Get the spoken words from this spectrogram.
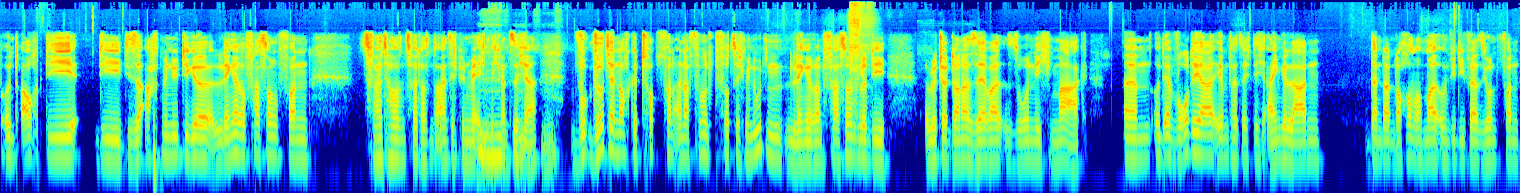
und auch die, die, diese achtminütige längere Fassung von, 2000, 2001, ich bin mir echt nicht Mhm, ganz sicher. mhm. Wo, wird ja noch getoppt von einer 45 Minuten längeren Fassung, nur die Richard Donner selber so nicht mag. Ähm, und er wurde ja eben tatsächlich eingeladen, dann dann doch auch mal irgendwie die Version von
